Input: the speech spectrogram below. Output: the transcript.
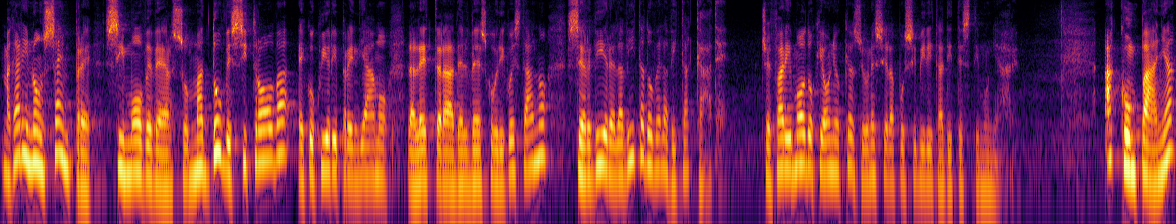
magari non sempre si muove verso, ma dove si trova, ecco qui riprendiamo la lettera del vescovo di quest'anno, servire la vita dove la vita accade, cioè fare in modo che ogni occasione sia la possibilità di testimoniare. Accompagna,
